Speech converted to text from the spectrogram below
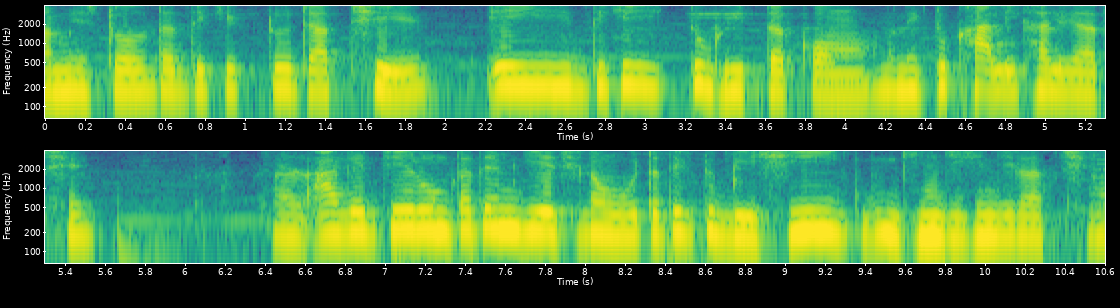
আমি স্টলটার দিকে একটু যাচ্ছি, এই দিকে একটু ভিড়টা কম মানে একটু খালি খালি আছে। আর আগের যে রুমটাতে আমি গিয়েছিলাম, ওইটাতে একটু বেশি ঘিঞ্জি ঘিঞ্জি লাগছিল।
